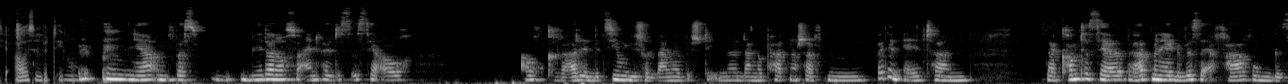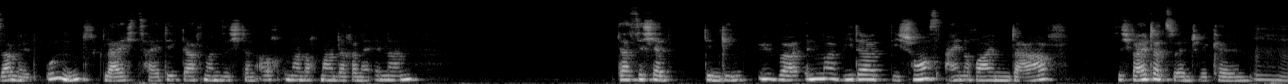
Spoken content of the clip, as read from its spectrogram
die Außenbedingungen. Ja, und was mir da noch so einfällt, das ist ja auch, auch gerade in Beziehungen, die schon lange bestehen, ne? lange Partnerschaften bei den Eltern, da kommt es ja, da hat man ja gewisse Erfahrungen gesammelt und gleichzeitig darf man sich dann auch immer noch mal daran erinnern, dass sich ja dem Gegenüber immer wieder die Chance einräumen darf, sich weiterzuentwickeln. Mhm.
